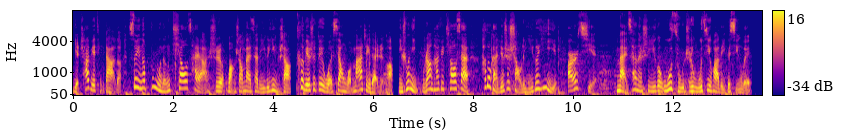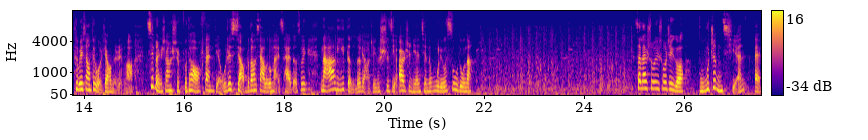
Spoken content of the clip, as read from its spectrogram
也差别挺大的，所以呢不能挑菜啊，是网上卖菜的一个硬伤。特别是对我像我妈这一代人啊，你说你不让她去挑菜，她都感觉是少了一个亿，而且。买菜呢是一个无组织、无计划的一个行为，特别像对我这样的人啊，基本上是不到饭点我是想不到下楼买菜的，所以哪里等得了这个十几二十年前的物流速度呢？再来说一说这个不挣钱，哎，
